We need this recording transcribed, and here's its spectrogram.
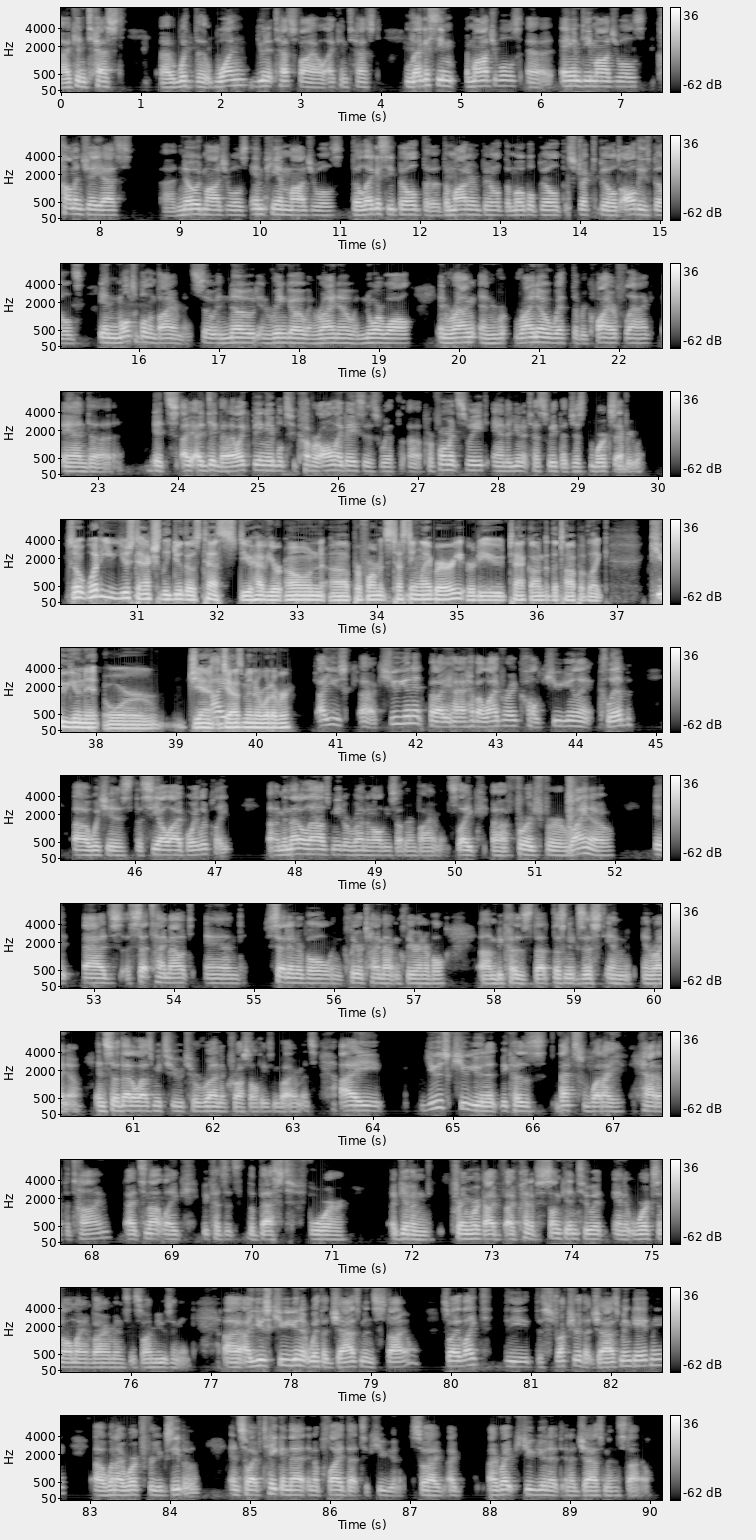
I can test uh, with the one unit test file. I can test legacy modules, uh, AMD modules, CommonJS, uh, Node modules, npm modules, the legacy build, the, the modern build, the mobile build, the strict build, all these builds in multiple environments. So in Node, in Ringo, in Rhino, in Narwhal, in, Rhino, in Rhino with the require flag, and uh, it's I, I dig that. I like being able to cover all my bases with a performance suite and a unit test suite that just works everywhere. So, what do you use to actually do those tests? Do you have your own uh, performance testing library, or do you tack onto the top of like QUnit or ja- I- Jasmine or whatever? I use uh, QUnit, but I have a library called QUnit Clib, uh, which is the CLI boilerplate, um, and that allows me to run in all these other environments. Like uh, for for Rhino, it adds a set timeout and set interval and clear timeout and clear interval. Um, because that doesn't exist in, in Rhino. And so that allows me to, to run across all these environments. I use QUnit because that's what I had at the time. It's not like because it's the best for a given framework. I've, I've kind of sunk into it and it works in all my environments. And so I'm using it. Uh, I use QUnit with a Jasmine style. So I liked the, the structure that Jasmine gave me uh, when I worked for uxebu. And so I've taken that and applied that to QUnit. So I, I, I write QUnit in a Jasmine style.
